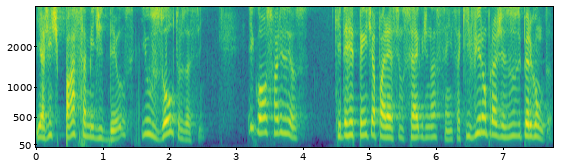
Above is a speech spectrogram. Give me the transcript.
E a gente passa a medir Deus e os outros assim. Igual os fariseus, que de repente aparece um cego de nascença, que viram para Jesus e perguntam:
